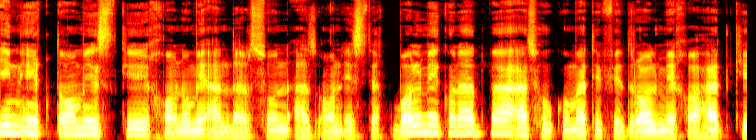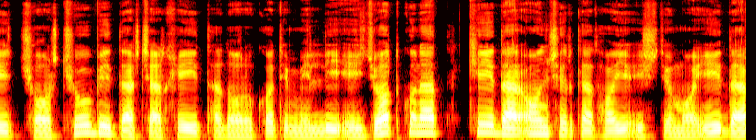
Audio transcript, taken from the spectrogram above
این اقدام است که خانم اندرسون از آن استقبال می کند و از حکومت فدرال می خواهد که چارچوبی در چرخه تدارکات ملی ایجاد کند که در آن شرکت های اجتماعی در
